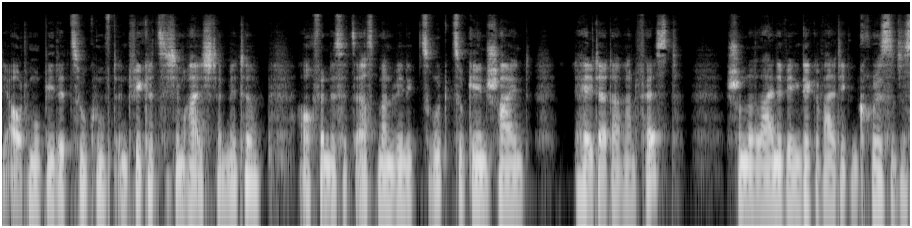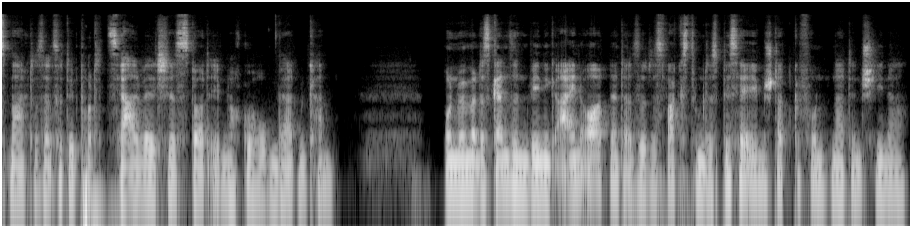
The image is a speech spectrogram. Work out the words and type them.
die automobile Zukunft entwickelt sich im Reich der Mitte. Auch wenn das jetzt erstmal ein wenig zurückzugehen scheint, hält er daran fest. Schon alleine wegen der gewaltigen Größe des Marktes, also dem Potenzial, welches dort eben noch gehoben werden kann. Und wenn man das Ganze ein wenig einordnet, also das Wachstum, das bisher eben stattgefunden hat in China,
